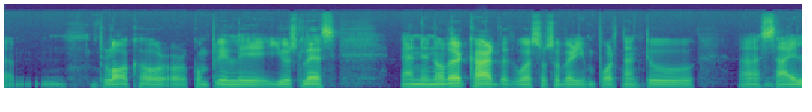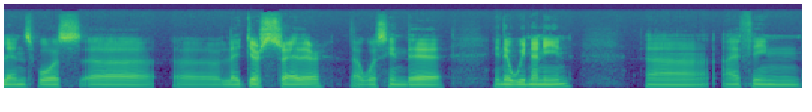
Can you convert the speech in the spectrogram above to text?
um, block or, or completely useless and another card that was also very important to uh, silence was uh, Ledger Shredder that was in the in the win and in. I think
